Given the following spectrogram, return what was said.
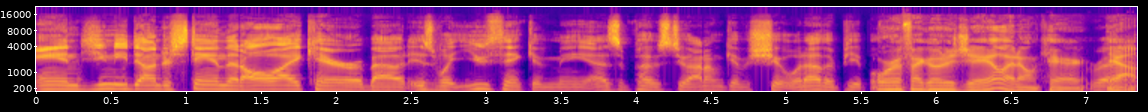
and you need to understand that all I care about is what you think of me, as opposed to I don't give a shit what other people. Or think. if I go to jail, I don't care. Right. Yeah.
